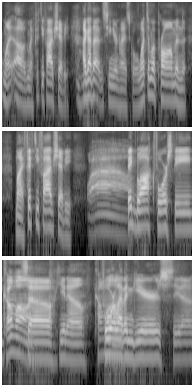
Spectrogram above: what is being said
my oh my '55 Chevy. Mm-hmm. I got that senior in high school. Went to my prom and my '55 Chevy. Wow. Big block, four speed. Come on. So you know, Come four on. eleven gears. You know.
